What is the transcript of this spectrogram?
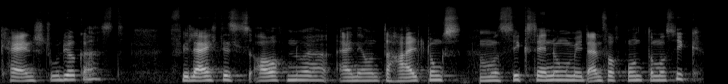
kein Studiogast. Vielleicht ist es auch nur eine Unterhaltungsmusiksendung mit einfach bunter Musik.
